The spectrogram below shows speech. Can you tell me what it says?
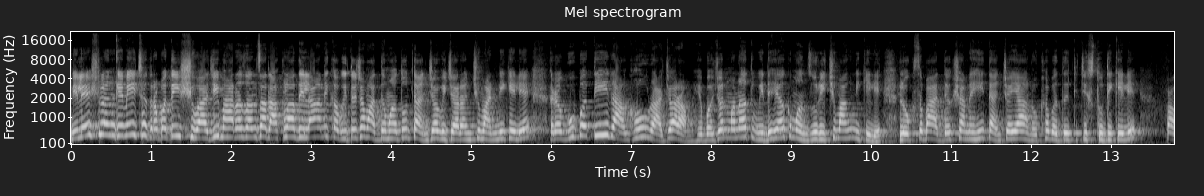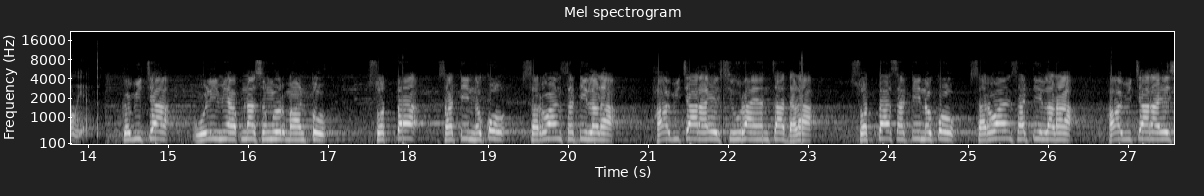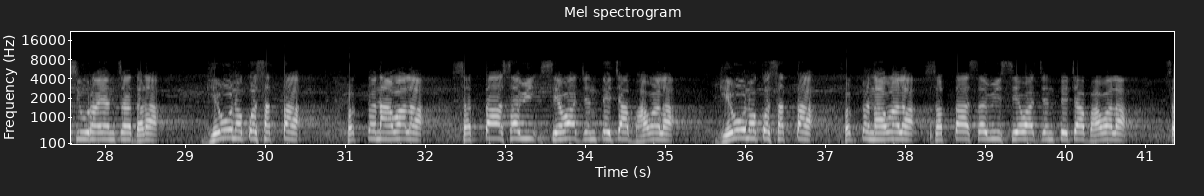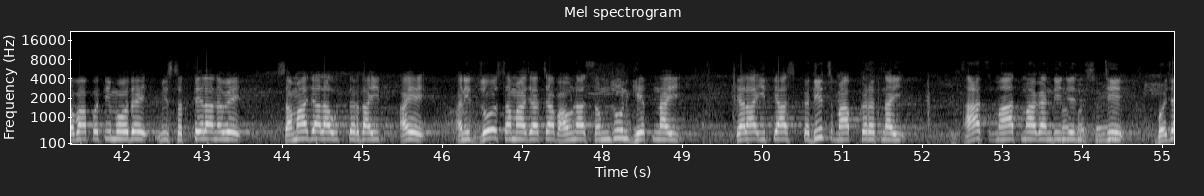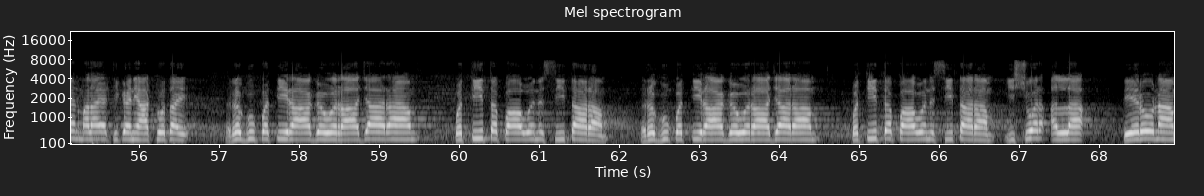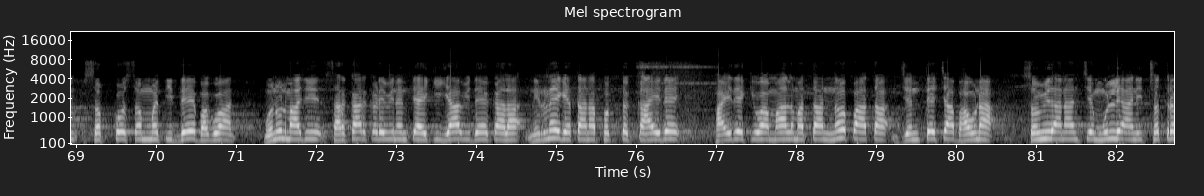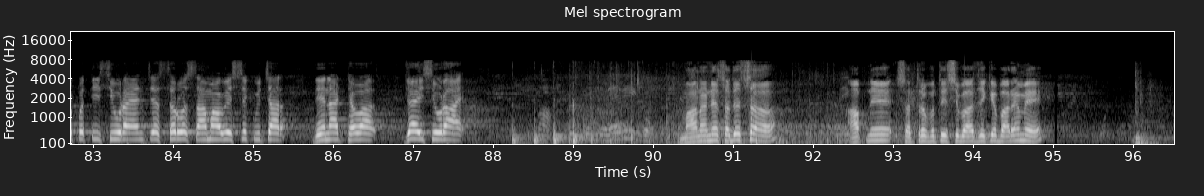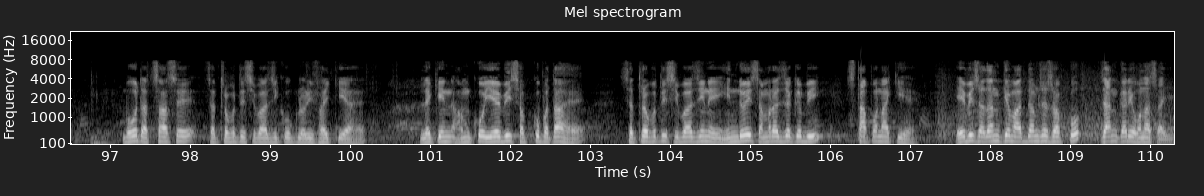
निलेश लंकेने छत्रपती शिवाजी महाराजांचा दाखला दिला आणि कवितेच्या माध्यमातून त्यांच्या विचारांची मांडणी केली आहे. रघुपती राघव राजाराम हे भजन म्हणत विधेयक मंजुरीची मागणी केली आहे. लोकसभा अध्यक्षांनीही त्यांच्या या अनोख्या पद्धतीची स्तुती केली आहे. पाहूयात. कवीच्या ओळी मी आपणासमोर मांडतो. स्वतःसाठी नको सर्वांसाठी लढा. हा विचार आहे शिवरायांचा धडा. स्वतःसाठी नको सर्वांसाठी लढा. हा विचार आहे शिवरायांचा धडा. घेऊ नको सत्ता. फक्त नावाला. सत्ता असावी सेवा जनतेच्या भावाला. घेऊ नको सत्ता. फक्त नावाला. सत्ता असावी सेवा जनतेच्या भावाला. सभापती महोदय मी सत्तेला नव्हे समाजाला उत्तरदायी आहे आणि जो समाजाच्या भावना समजून घेत नाही त्याला इतिहास कधीच माफ करत नाही. आज महात्मा गांधींची भजन मला या ठिकाणी आठवत आहे. रघुपती राघव राजा राम पतित पावन सीताराम. रघुपती राघव राजा राम पतित पावन सीताराम. ईश्वर अल्लाह तेरो नाम सबको संमती दे भगवान. म्हणून माझी सरकारकडे विनंती आहे की या विधेयकाला निर्णय घेताना फक्त कायदे फायदे किंवा मालमत्ता न पाहता जनतेच्या भावना संविधानांचे मूल्य आणि छत्रपती शिवरायांचे सर्वसमावेशक विचार देण्यात ठेवा. जय शिवराय। माननीय सदस्य, आपने छत्रपति शिवाजी के बारे में बहुत अच्छा से छत्रपति शिवाजी को ग्लोरीफाई किया है। लेकिन हमको ये भी सबको पता है, छत्रपति शिवाजी ने हिंदुई साम्राज्य की भी स्थापना की है। ये भी सदन के माध्यम से सबको जानकारी होना चाहिए।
